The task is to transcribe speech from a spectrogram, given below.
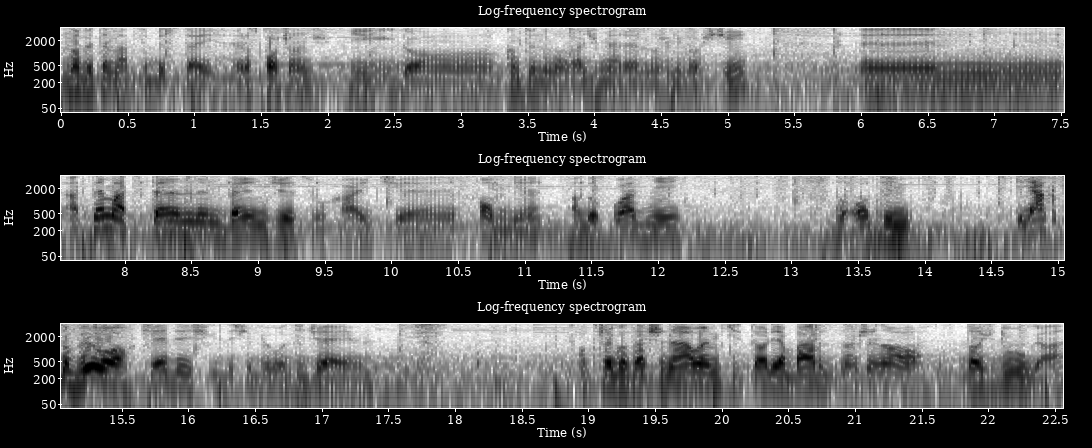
nowy temat sobie tutaj rozpocząć i go kontynuować w miarę możliwości. A temat ten będzie, słuchajcie, o mnie, a dokładniej to o tym, jak to było kiedyś, gdy się było DJ-em. Od czego zaczynałem, historia bardzo, znaczy no, dość długa.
